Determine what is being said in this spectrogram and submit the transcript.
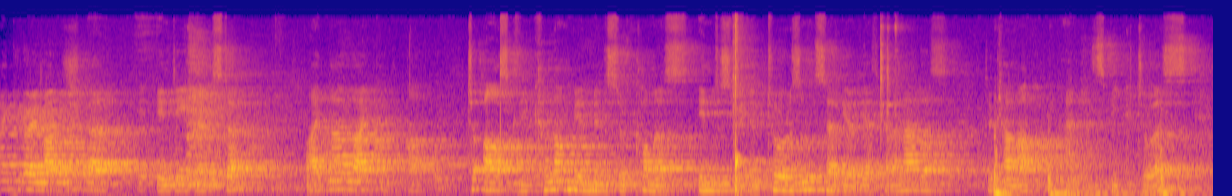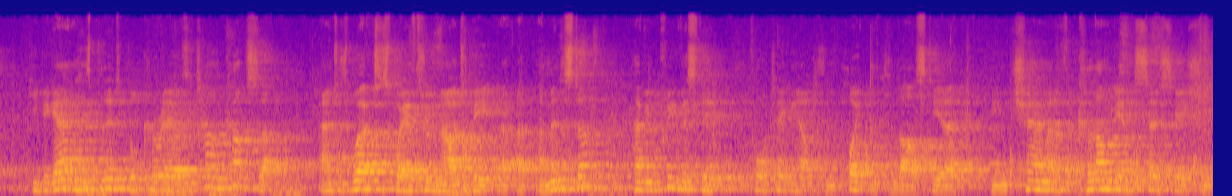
Thank you very much uh, indeed, Minister. I'd now like uh, to ask the Colombian Minister of Commerce, Industry and Tourism, Sergio Diaz Granados, to come up and speak to us. He began his political career as a town councillor and has worked his way through now to be a, a, a minister, having previously, before taking up his appointment last year, been chairman of the Colombian Association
